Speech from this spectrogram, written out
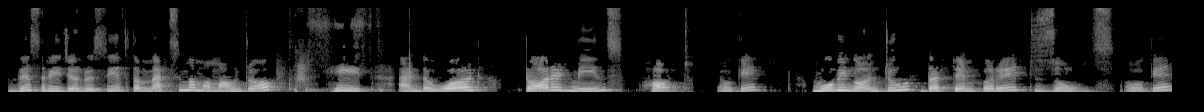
this region receives the maximum amount of heat and the word torrid means hot. Okay moving on to the temperate zones. Okay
